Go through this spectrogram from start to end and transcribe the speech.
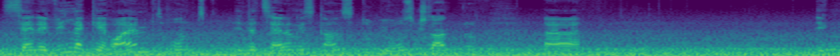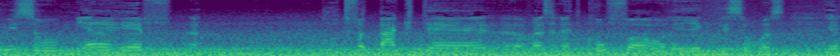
seine Villa geräumt und in der Zeitung ist ganz dubios gestanden, äh, irgendwie so mehrere äh, gut verpackte, äh, weiß ich nicht, Koffer oder irgendwie sowas. Ja.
